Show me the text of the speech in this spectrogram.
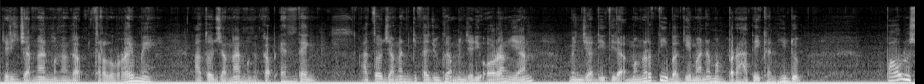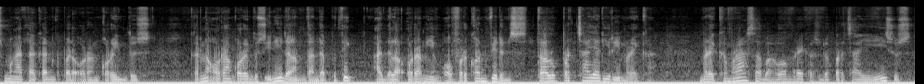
Jadi jangan menganggap terlalu remeh atau jangan menganggap enteng atau jangan kita juga menjadi orang yang menjadi tidak mengerti bagaimana memperhatikan hidup. Paulus mengatakan kepada orang Korintus, karena orang Korintus ini dalam tanda petik adalah orang yang overconfidence, terlalu percaya diri mereka. Mereka merasa bahwa mereka sudah percaya Yesus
